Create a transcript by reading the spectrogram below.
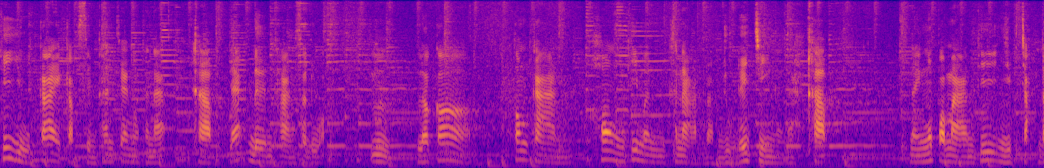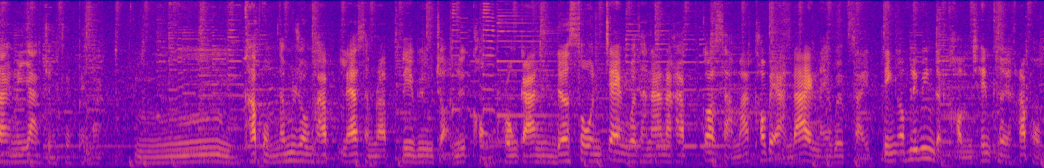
ที่อยู่ใกล้กับเซ็นทรัลแจ้งวัฒนะครับและเดินทางสะดวกอืมแล้วก็ต้องการห้องที่มันขนาดแบบอยู่ได้จริงอะนะครับ ในงบประมาณที่หยิบจับได้ไม่ยากจนเกินไปนะอืม ครับผมท่านผู้ชมครับ และสำหรับรีวิวเจาะลึกของโครงการ The Zone แจ้งวัฒนะนะครับ ก็สามารถเข้าไปอ่านได้ในเว็บไซต์ thinkofliving.com เช่นเคยครับผม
